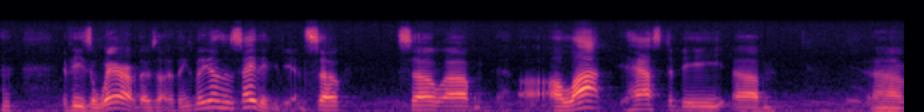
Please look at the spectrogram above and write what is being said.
if he's aware of those other things, but he doesn't say that he did. So, so um, a lot has to be um, uh,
